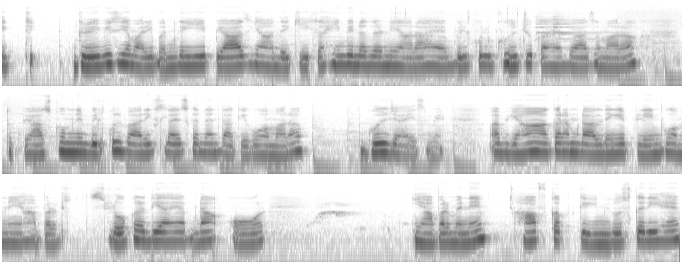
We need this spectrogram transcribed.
एक ग्रेवी सी हमारी बन गई है। प्याज यहाँ देखिए, कहीं भी नज़र नहीं आ रहा है, बिल्कुल घुल चुका है प्याज हमारा। तो प्याज को हमने बिल्कुल बारीक स्लाइस करना है ताकि वो हमारा घुल जाए इसमें। अब यहाँ आकर हम डाल देंगे फ्लेम को, हमने यहाँ पर स्लो कर दिया है अपना, और यहाँ पर मैंने हाफ़ कप क्रीम यूज़ करी है।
